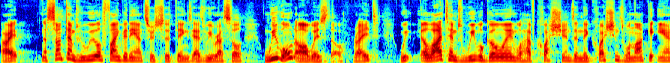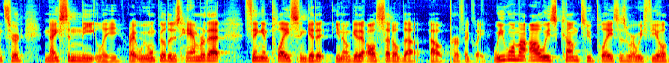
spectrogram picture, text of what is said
All right? Now, sometimes we will find good answers to things as we wrestle. We won't always, though, right? We, a lot of times we will go in, we'll have questions, and the questions will not get answered nice and neatly, right? We won't be able to just hammer that thing in place and get it, you know, get it all settled out, out perfectly. We will not always come to places where we feel,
